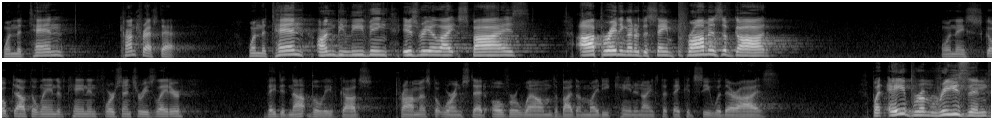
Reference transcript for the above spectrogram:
When the ten, contrast that. When the ten unbelieving Israelite spies, operating under the same promise of God, when they scoped out the land of Canaan four centuries later, they did not believe God's promise, but were instead overwhelmed by the mighty Canaanites that they could see with their eyes. But Abram reasoned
